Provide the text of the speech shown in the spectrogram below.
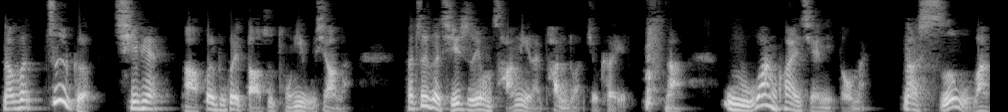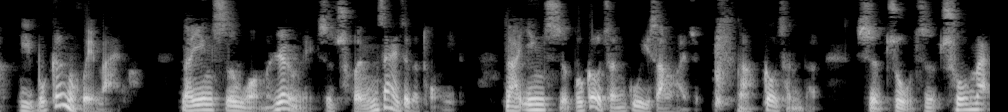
那问这个欺骗啊，会不会导致同意无效呢？那这个其实用常理来判断就可以了啊。五万块钱你都买，那十五万你不更会买？那因此，我们认为是存在这个同意的，那因此不构成故意伤害罪啊，构成的是组织出卖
